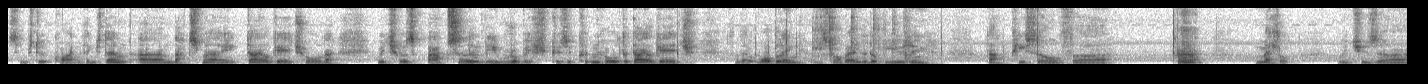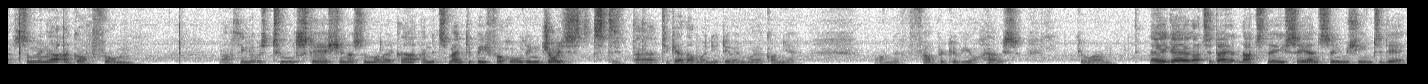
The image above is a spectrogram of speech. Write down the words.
seems to have quietened things down and that's my dial gauge holder which was absolutely rubbish because it couldn't hold the dial gauge without wobbling and so I've ended up using that piece of uh, metal which is uh, something that I got from I think it was Tool Station or someone like that and it's meant to be for holding joists uh, together when you're doing work on your on the fabric of your house. So um, there you go that's a that's the CNC machine today.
